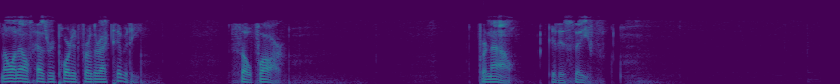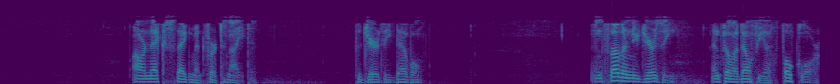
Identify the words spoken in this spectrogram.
No one else has reported further activity so far. For now, it is safe. Our next segment for tonight the Jersey Devil. In southern New Jersey and Philadelphia, folklore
